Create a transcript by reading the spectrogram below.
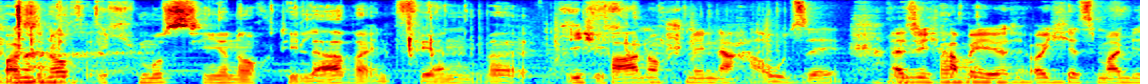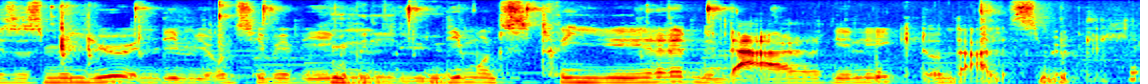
Warte noch, ich muss hier noch die Lava entfernen, weil Ich fahre noch schnell nach Hause. Also ich habe fahr- euch jetzt mal dieses Milieu, in dem wir uns hier bewegen, Milieu. demonstrieren, dargelegt und alles mögliche.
